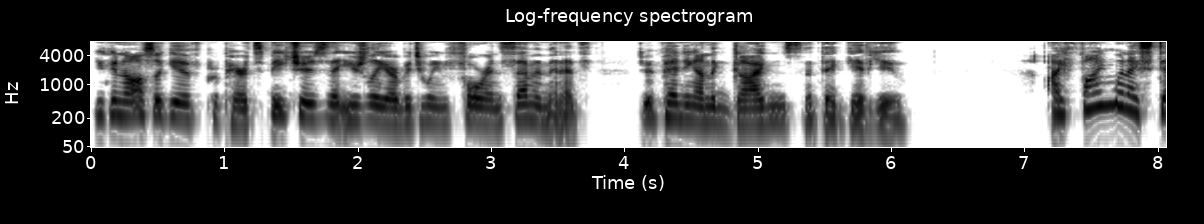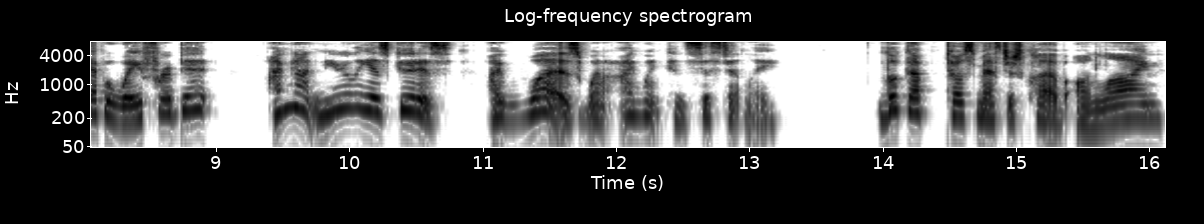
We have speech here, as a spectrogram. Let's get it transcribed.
You can also give prepared speeches that usually are between four and seven minutes, depending on the guidance that they give you. I find when I step away for a bit, I'm not nearly as good as I was when I went consistently. Look up Toastmasters Club online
